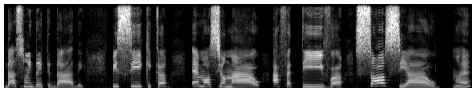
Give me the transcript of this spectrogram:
da sua identidade psíquica, emocional, afetiva, social, né?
